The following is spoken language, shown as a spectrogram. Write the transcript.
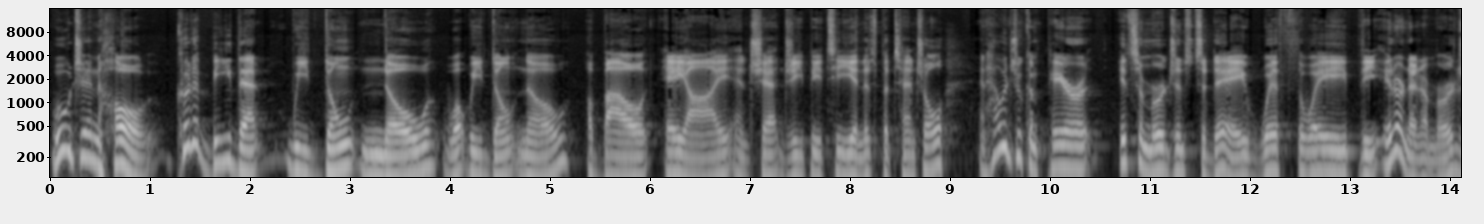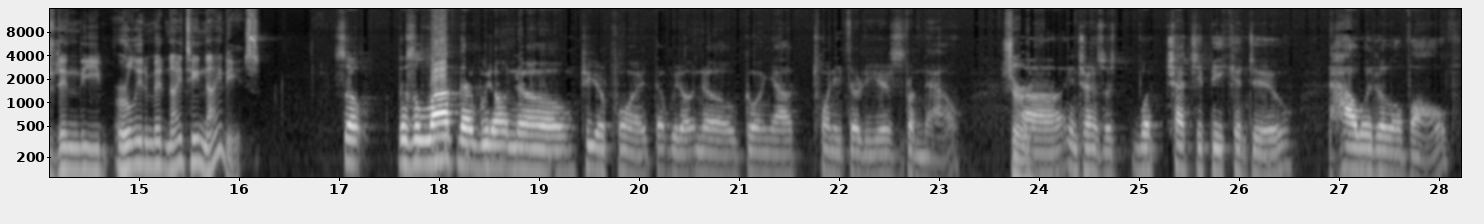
Woo Jin Ho, could it be that we don't know what we don't know about AI and ChatGPT and its potential? And how would you compare its emergence today with the way the internet emerged in the early to mid 1990s? So there's a lot that we don't know, to your point, that we don't know going out 20, 30 years from now. Sure. Uh, in terms of what ChatGPT can do, how it'll evolve.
